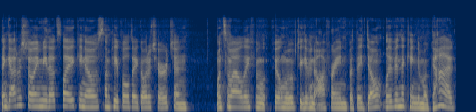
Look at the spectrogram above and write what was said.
And God was showing me that's like, you know, some people, they go to church and once in a while they feel moved to give an offering, but they don't live in the kingdom of God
